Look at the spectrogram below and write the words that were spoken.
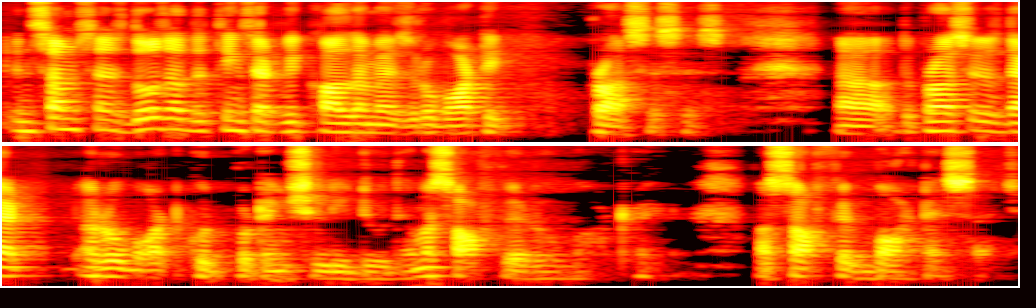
in some sense, those are the things that we call them as robotic processes. Uh, the process that a robot could potentially do them, a software robot, right? A software bot as such.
